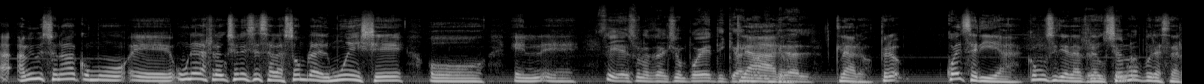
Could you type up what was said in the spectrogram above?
a, a mí me sonaba como eh, una de las traducciones es a la sombra del muelle o en... eh, Sí, es una traducción poética, no claro, literal. claro. Pero ¿cuál sería? ¿Cómo sería la traducción? Yo no- ¿Cómo podría ser?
